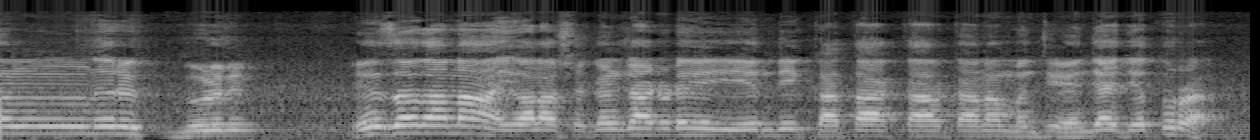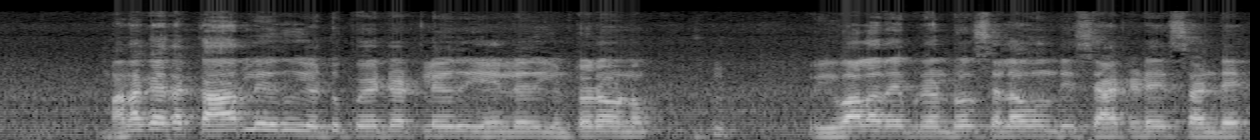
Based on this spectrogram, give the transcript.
అందరు. గుడ్ ఈవినింగ్ ఏం చదవన్నా ఇవాళ సెకండ్ సాటర్డే ఏంది? కథ కార్ఖానా మంచిగా ఎంజాయ్ చేస్తుర్రా? మనకైతే కార్ లేదు ఎటు పెట్టట్లేదు ఏం లేదు ఇంట్లోనే ఉన్నాం. ఇవాళ రేపు రెండు రోజులు సెలవు ఉంది సాటర్డే సండే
